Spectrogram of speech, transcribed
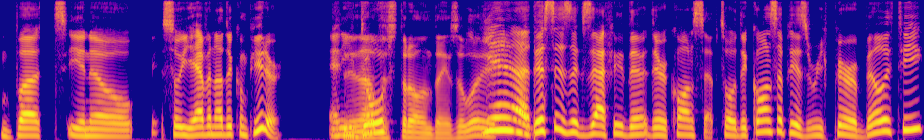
but you know, so you have another computer and you don't just throwing things away. yeah, this is exactly their, their concept. So the concept is repairability,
